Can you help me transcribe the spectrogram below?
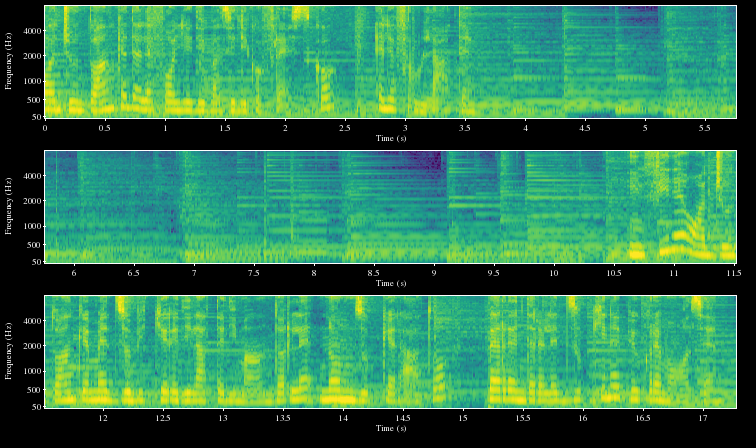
ho aggiunto anche delle foglie di basilico fresco e le ho frullate. Infine ho aggiunto anche mezzo bicchiere di latte di mandorle non zuccherato per rendere le zucchine più cremose.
